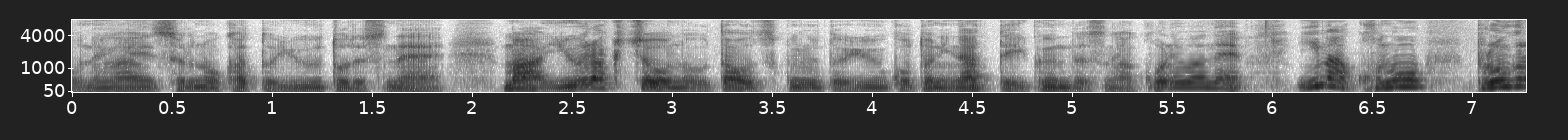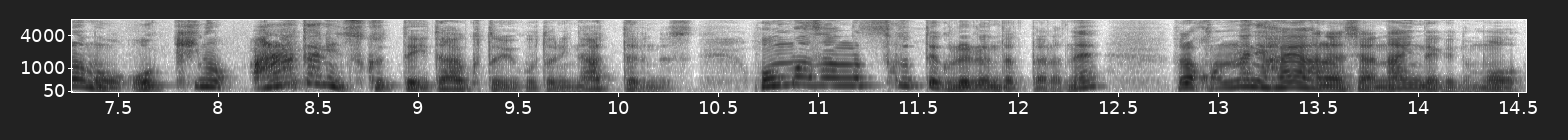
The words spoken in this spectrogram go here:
お願いするのかというとですねまあ有楽町の歌を作るということになっていくんですがこれはね今このプログラムをおっきのあなたに作っていただくということになってるんです。本間さんが作ってくれるんだったらねそれはこんなに早い話はないんだけども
